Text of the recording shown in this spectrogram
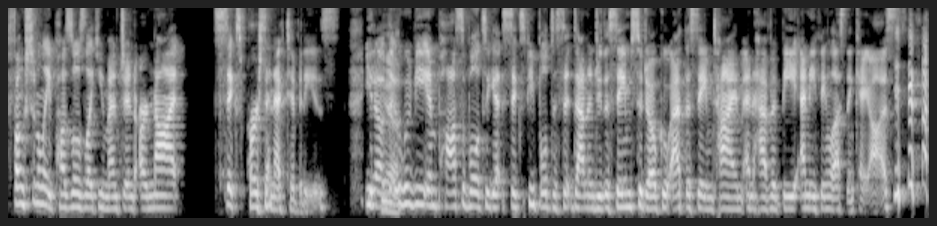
functionally puzzles like you mentioned are not six person activities. You know, yeah. it would be impossible to get six people to sit down and do the same Sudoku at the same time and have it be anything less than chaos.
